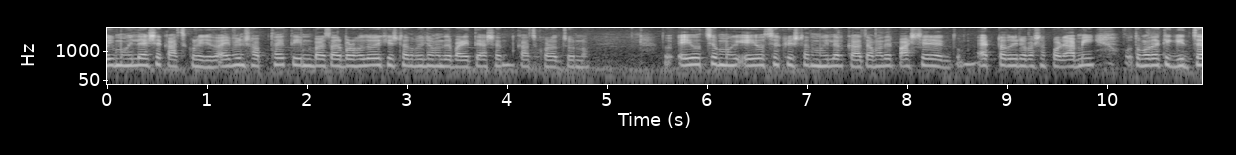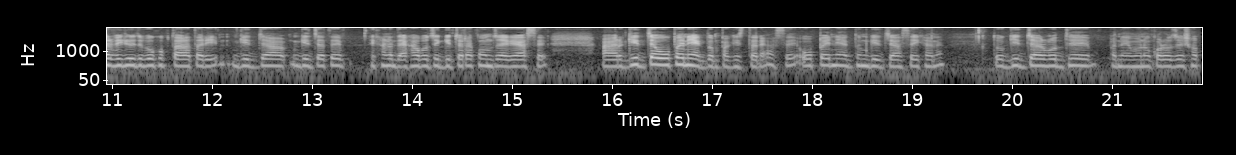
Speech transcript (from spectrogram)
ওই মহিলা এসে কাজ করে যেত আই মিন সপ্তাহে তিনবার, চারবার হলেও ওই খ্রিস্টান মহিলা আমাদের বাড়িতে আসেন কাজ করার জন্য। তো এই হচ্ছে এই হচ্ছে খ্রিস্টান মহিলার কাজ, আমাদের পাশে একদম, একটা দুইটা বাসা পড়ে। আমি তোমাদেরকে গির্জার ভিডিও দেবো খুব তাড়াতাড়ি। গির্জা, গির্জাতে এখানে দেখাবো যে গির্জাটা কোন জায়গায় আছে। আর গির্জা ওপেনে একদম পাকিস্তানে আছে ওপেনে একদম গির্জা আছে এখানে। তো গির্জার মধ্যে মানে মনে করো যে সব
